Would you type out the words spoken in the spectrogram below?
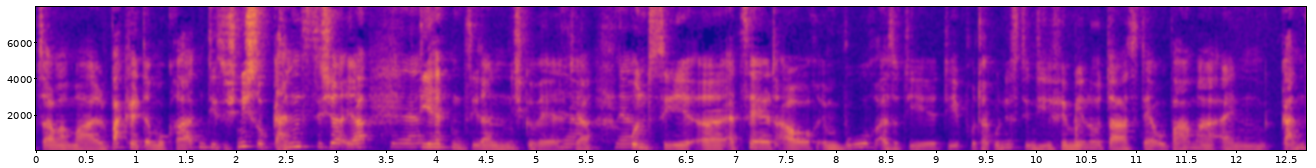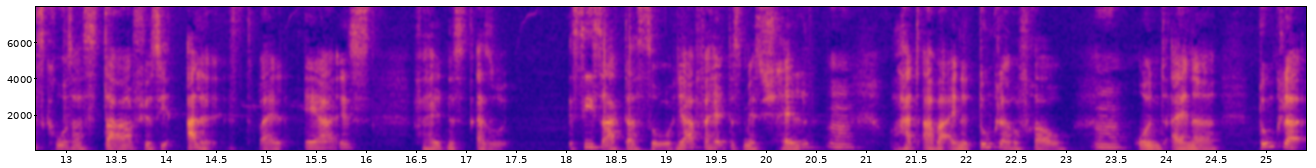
sagen wir mal, Wackeldemokraten, die sich nicht so ganz sicher, ja, yeah. die hätten sie dann nicht gewählt, ja. ja. Und sie äh, erzählt auch im Buch, also die, die Protagonistin, die Ifemelo, dass der Obama ein ganz großer Star für sie alle ist, weil er ist Verhältnis, also sie sagt das so, ja, verhältnismäßig hell, mm. hat aber eine dunklere Frau mm. und eine dunkle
